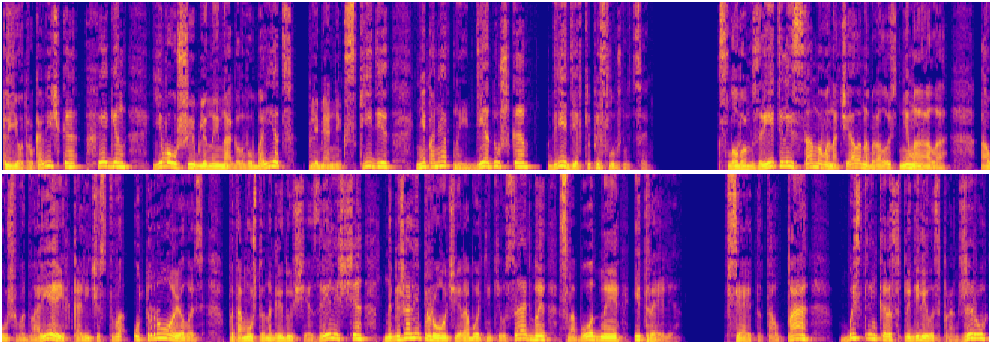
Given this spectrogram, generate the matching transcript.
Льет Рукавичка, Хеген, его ушибленный на голову боец, племянник Скиди, непонятный дедушка, две девки-прислужницы. Словом, зрителей с самого начала набралось немало, а уж во дворе их количество утроилось, потому что на грядущее зрелище набежали прочие работники усадьбы, свободные и трели. Вся эта толпа быстренько распределилась по ранжиру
